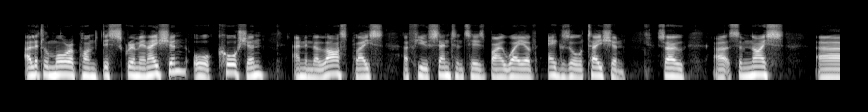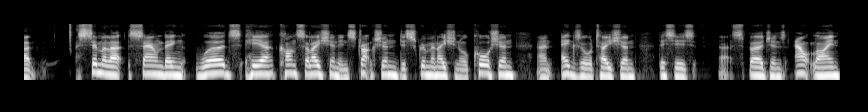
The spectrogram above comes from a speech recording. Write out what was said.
a little more upon discrimination or caution, and in the last place, a few sentences by way of exhortation. So, uh, some nice, uh, similar sounding words here consolation, instruction, discrimination or caution, and exhortation. This is uh, Spurgeon's outline,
